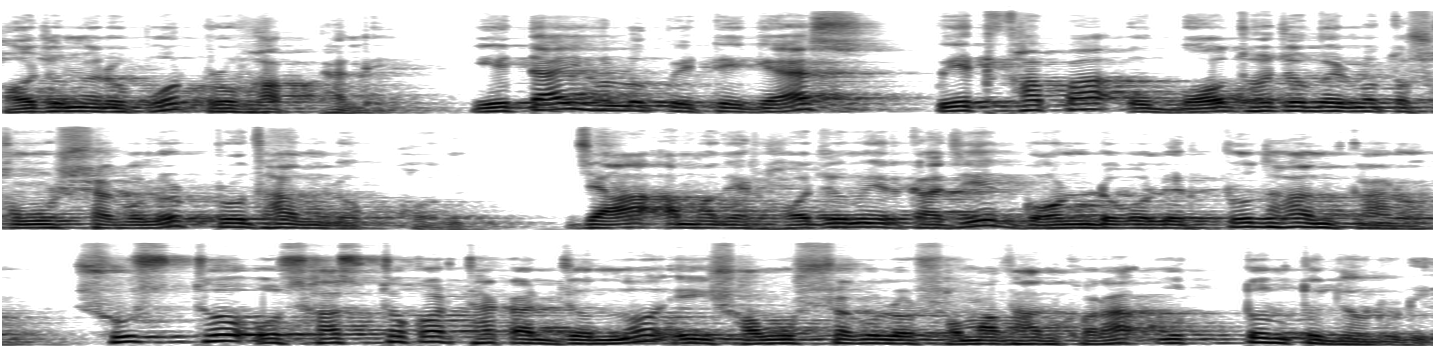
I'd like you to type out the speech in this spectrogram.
হজমের ওপর প্রভাব ফেলে। এটাই হলো পেটে গ্যাস, পেট ফাঁপা ও বদ হজমের মতো সমস্যাগুলোর প্রধান লক্ষণ। যা আমাদের হজমের কাজে গণ্ডগোলের প্রধান কারণ সুস্থ ও স্বাস্থ্যকর থাকার জন্য এই সমস্যাগুলোর সমাধান করা অত্যন্ত জরুরি।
